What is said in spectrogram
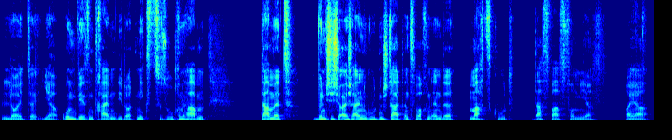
Leute ihr Unwesen treiben, die dort nichts zu suchen haben. Damit wünsche ich euch einen guten Start ins Wochenende. Macht's gut. Das war's von mir. Euer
